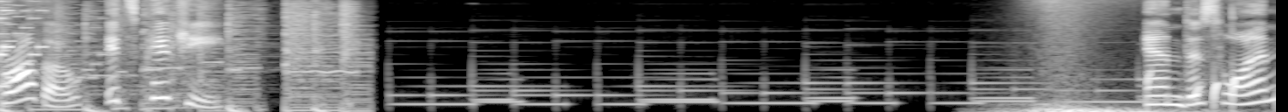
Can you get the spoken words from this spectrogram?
Bravo, it's Pidgey! And this one?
